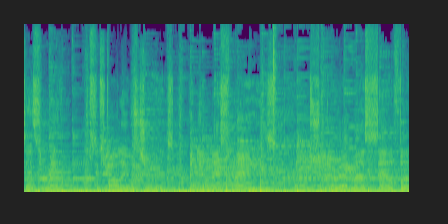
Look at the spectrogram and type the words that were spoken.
Sense of me. Since Polly was just an endless maze. Should've wrapped myself up.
